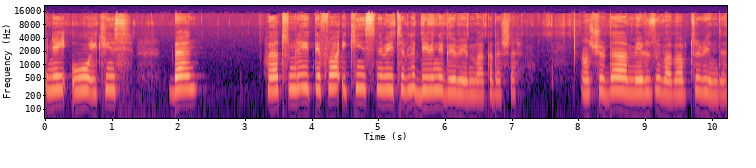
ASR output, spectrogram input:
Bu ne? O ikinci. Ben hayatımda ilk defa iki incinerator'lı birini görüyorum arkadaşlar. Aa, şurada mevzu var. Raptor indi.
